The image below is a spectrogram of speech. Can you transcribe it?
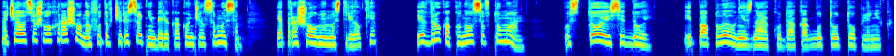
Начало все шло хорошо, но футов через сотню берег окончился мысом. Я прошел мимо стрелки и вдруг окунулся в туман, густой и седой, и поплыл, не знаю куда, как будто утопленник.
